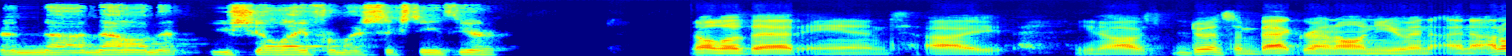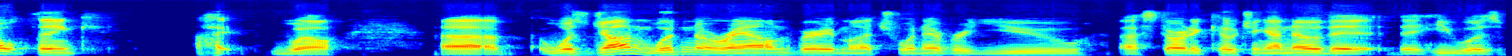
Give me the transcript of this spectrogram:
And uh, now I'm at UCLA for my 16th year. I love that, and I, you know, I was doing some background on you, and and I don't think, I well, uh, was John Wooden around very much whenever you uh, started coaching? I know that that he was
